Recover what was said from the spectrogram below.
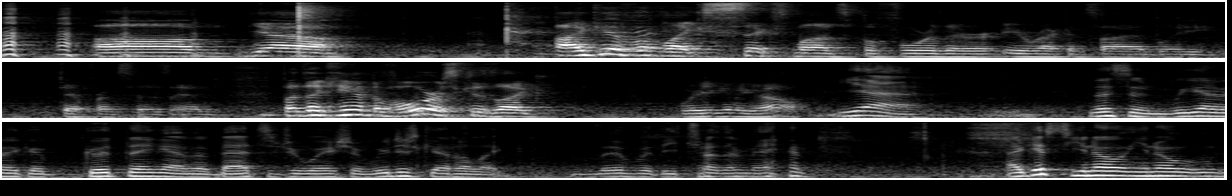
you go. um, yeah. I give them like six months before they're irreconcilably differences, and but they can't divorce because like, where are you gonna go? yeah. Listen, we gotta make a good thing out of a bad situation. We just gotta like live with each other, man. I guess you know, you know,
